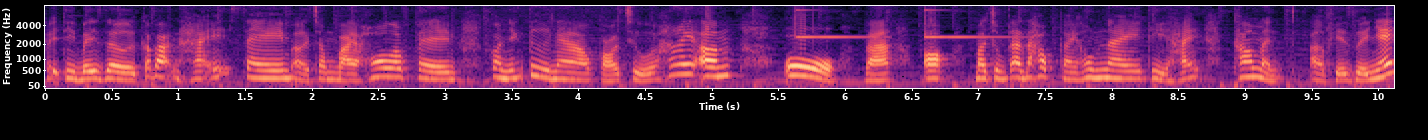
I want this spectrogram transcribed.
Vậy thì bây giờ các bạn hãy xem ở trong bài Hall of Fame còn những từ nào có chứa hai âm O và O mà chúng ta đã học ngày hôm nay thì hãy comment ở phía dưới nhé.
